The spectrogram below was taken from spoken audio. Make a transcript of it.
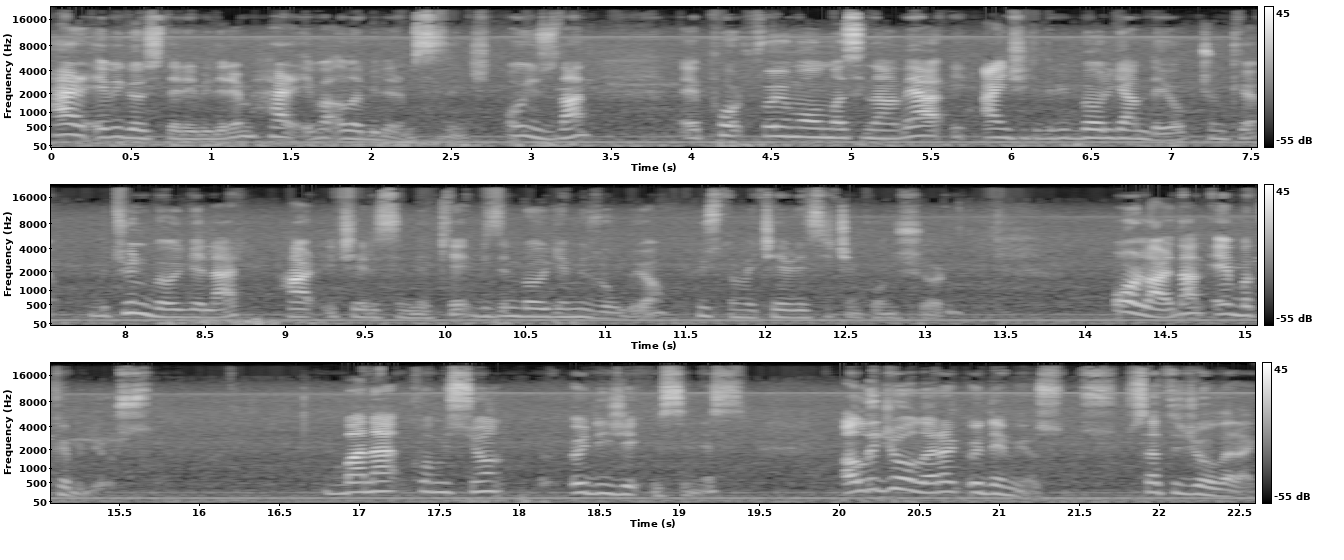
Her evi gösterebilirim, her evi alabilirim sizin için. O yüzden e, portföyüm olmasına veya aynı şekilde bir bölgem de yok. Çünkü bütün bölgeler har içerisindeki bizim bölgemiz oluyor. Houston ve çevresi için konuşuyorum. Oralardan ev bakabiliyoruz. Bana komisyon ödeyecek misiniz? Alıcı olarak ödemiyorsunuz. Satıcı olarak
